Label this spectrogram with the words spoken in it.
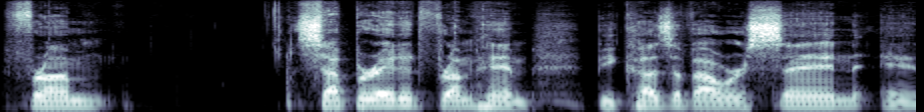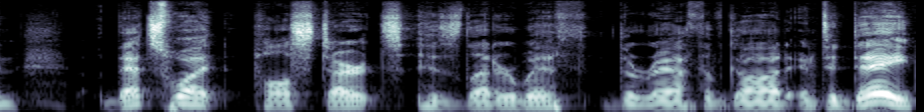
from separated from him because of our sin and that's what Paul starts his letter with, the wrath of God. And today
